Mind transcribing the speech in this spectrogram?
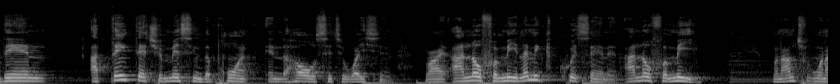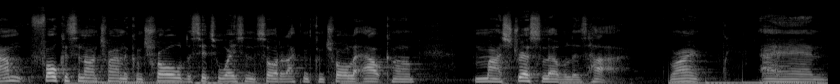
then I think that you're missing the point in the whole situation, right? I know for me, let me quit saying it. I know for me, when I'm when I'm focusing on trying to control the situation so that I can control the outcome, my stress level is high, right? And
